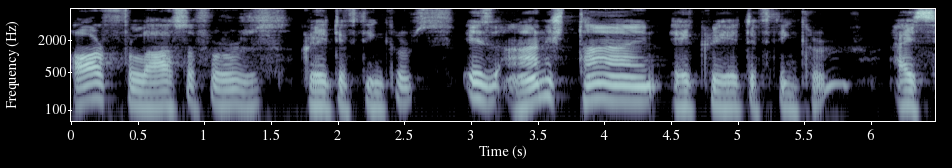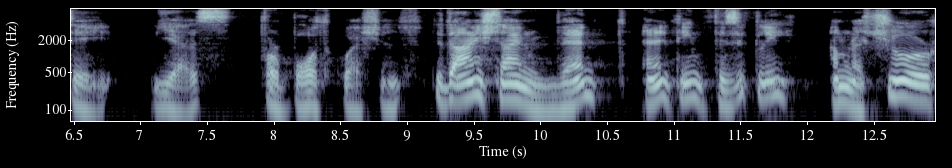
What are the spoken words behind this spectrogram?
are philosophers creative thinkers? Is Einstein a creative thinker? I say yes for both questions. Did Einstein invent anything physically? I'm not sure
